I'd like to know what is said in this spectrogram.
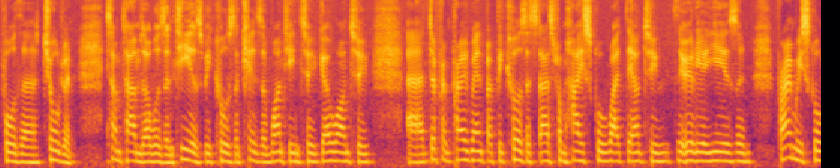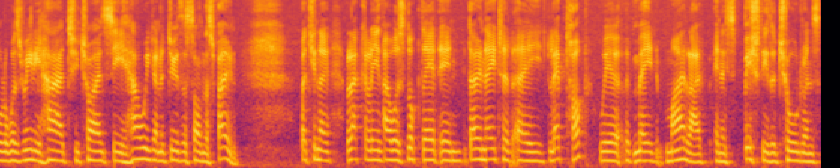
for the children. Sometimes I was in tears because the kids are wanting to go on to uh, different programs, but because it starts from high school right down to the earlier years in primary school, it was really hard to try and see how are we going to do this on this phone. But you know, luckily I was looked at and donated a laptop where it made my life and especially the children's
